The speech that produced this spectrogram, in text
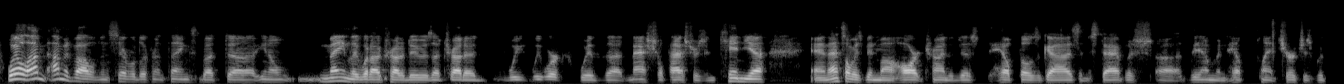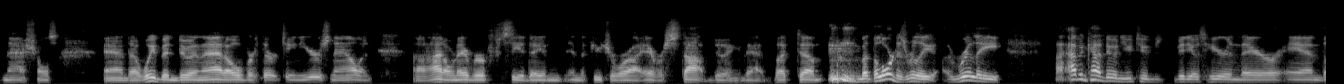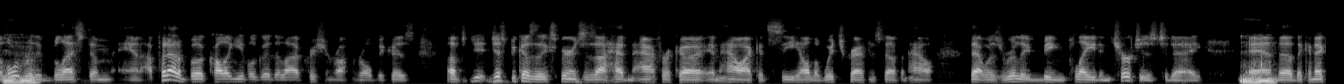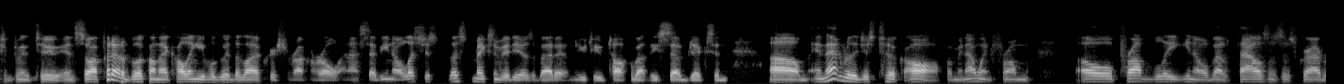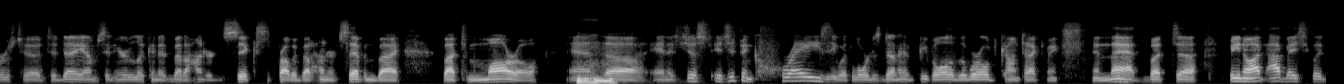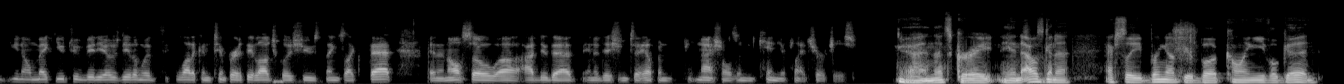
Well, I'm I'm involved in several different things, but uh, you know, mainly what I try to do is I try to we we work with uh, national pastors in Kenya, and that's always been my heart, trying to just help those guys and establish uh, them and help plant churches with nationals. And uh, we've been doing that over 13 years now, and uh, I don't ever see a day in, in the future where I ever stop doing that. But um, but the Lord has really really I've been kind of doing YouTube videos here and there, and the mm-hmm. Lord really blessed them. And I put out a book, "Calling Evil Good: The Live Christian Rock and Roll," because of just because of the experiences I had in Africa and how I could see all the witchcraft and stuff, and how that was really being played in churches today, mm-hmm. and uh, the connection between the two. And so I put out a book on that, "Calling Evil Good: The Live Christian Rock and Roll," and I said, you know, let's just let's make some videos about it on YouTube, talk about these subjects, and um, and that really just took off. I mean, I went from oh, probably, you know, about a thousand subscribers to today. I'm sitting here looking at about 106, probably about 107 by, by tomorrow. And, mm-hmm. uh, and it's just, it's just been crazy what the Lord has done. I had people all over the world contact me and that, but, uh, but, you know, I, I basically, you know, make YouTube videos dealing with a lot of contemporary theological issues, things like that. And then also, uh, I do that in addition to helping nationals in Kenya plant churches. Yeah, and that's great. And I was going to actually bring up your book, Calling Evil Good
